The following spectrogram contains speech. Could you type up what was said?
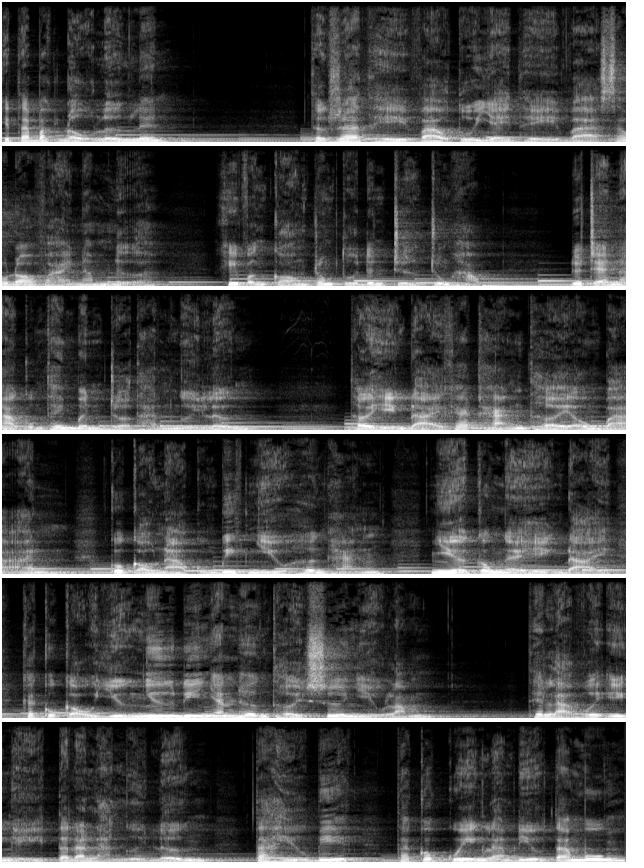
khi ta bắt đầu lớn lên? Thực ra thì vào tuổi dậy thì và sau đó vài năm nữa, khi vẫn còn trong tuổi đến trường trung học, đứa trẻ nào cũng thấy mình trở thành người lớn. Thời hiện đại khác hẳn thời ông bà anh, cô cậu nào cũng biết nhiều hơn hẳn. Nhờ công nghệ hiện đại, các cô cậu dường như đi nhanh hơn thời xưa nhiều lắm. Thế là với ý nghĩ ta đã là người lớn, ta hiểu biết, ta có quyền làm điều ta muốn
